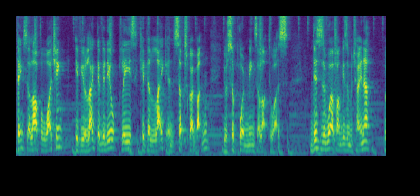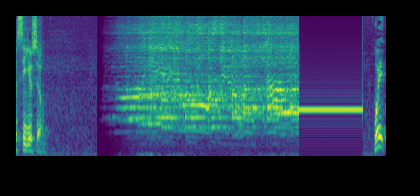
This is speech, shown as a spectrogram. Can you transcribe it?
Thanks a lot for watching. If you liked the video, please hit the like and subscribe button. Your support means a lot to us. This is Will from Gizmochina. We'll see you soon. Wait,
